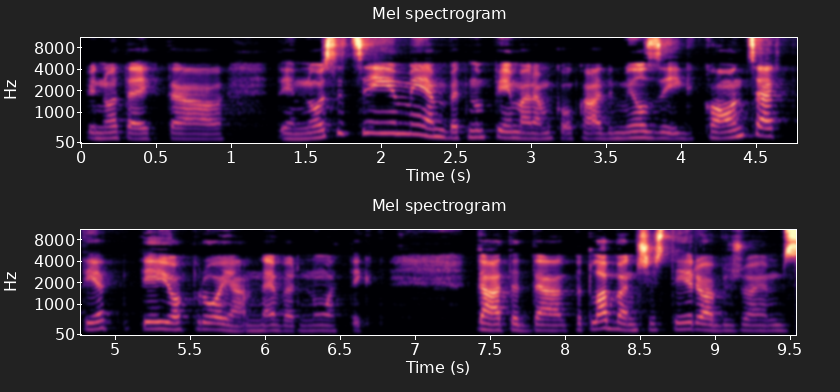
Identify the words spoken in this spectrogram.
pie noteiktiem nosacījumiem, bet, nu, piemēram, kaut kādi milzīgi koncerti, tie, tie joprojām nevar notikt. Tātad pat labi, šis ierobežojums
